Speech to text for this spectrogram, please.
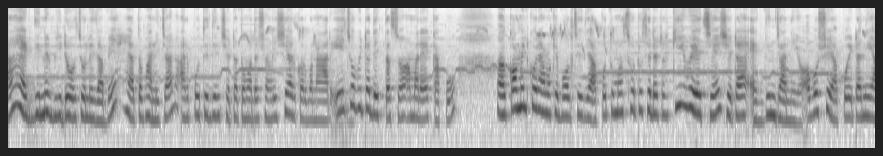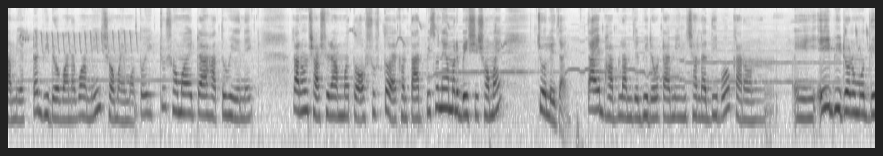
না, একদিনের ভিডিও চলে যাবে এত ফার্নিচার আর প্রতিদিন সেটা তোমাদের সঙ্গে শেয়ার করব না। আর এই ছবিটা দেখতেছো আমার এক আপু কমেন্ট করে আমাকে বলছে যে, আপু, তোমার ছোট ছেলেটার কি হয়েছে সেটা একদিন জানিও। অবশ্যই আপু, এটা নিয়ে আমি একটা ভিডিও বানাবো। আমি সময় মতো একটু সময়টা হাতে হয়ে নেক। কারণ শাশুড়ি আম্মা তো অসুস্থ, এখন তার পিছনে আমার বেশি সময় চলে যায়। তাই ভাবলাম যে ভিডিওটা আমি ইনশাল্লাহ দিব। কারণ এই এই ভিডিওর মধ্যে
